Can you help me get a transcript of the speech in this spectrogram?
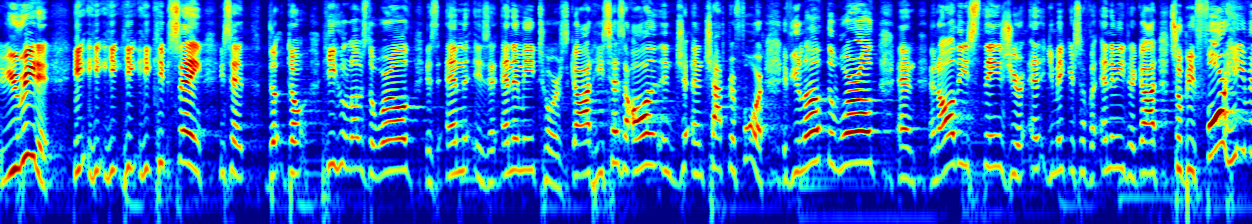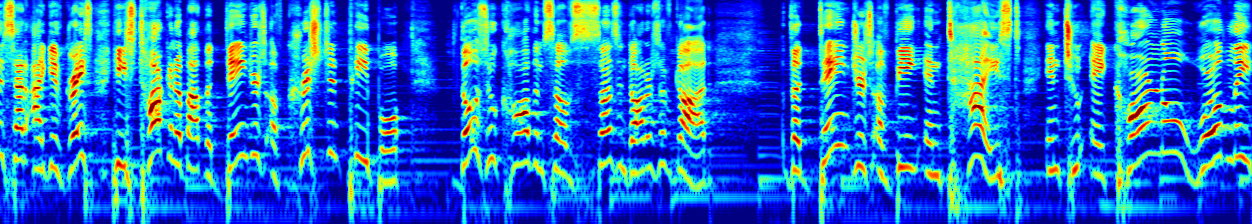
If you read it, he, he, he, he keeps saying, he said, don't, he who loves the world is, en, is an enemy towards God. He says it all in, in chapter 4. If you love the world and, and all these things, you're, you make yourself an enemy to God. So before he even said, I give grace, he's talking about the dangers of Christian people, those who call themselves sons and daughters of God, the dangers of being enticed into a carnal, worldly,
